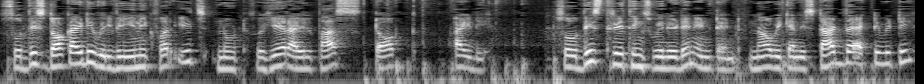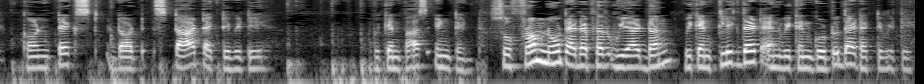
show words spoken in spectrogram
so this doc id will be unique for each note. So here i will pass doc id so these three things we need in intent. Now we can start the activity. Context dot start activity. We can pass intent. So from note adapter we are done. We can click that and we can go to that activity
